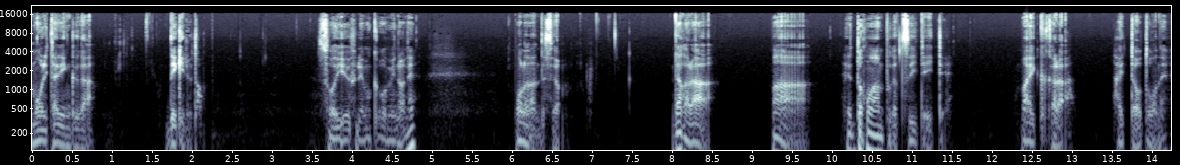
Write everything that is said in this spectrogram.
モニタリングができると。そういうフレーム込みのね、ものなんですよ。だから、まあ、ヘッドホンアンプがついていて、マイクから入った音をね、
